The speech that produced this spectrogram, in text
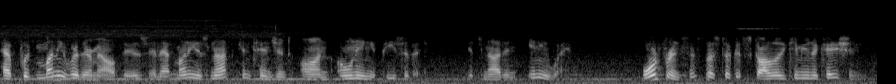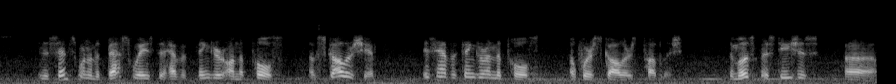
have put money where their mouth is, and that money is not contingent on owning a piece of it. It's not in any way. Or, for instance, let's look at scholarly communication. In a sense, one of the best ways to have a finger on the pulse of scholarship is have a finger on the pulse of where scholars publish. The most prestigious uh,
